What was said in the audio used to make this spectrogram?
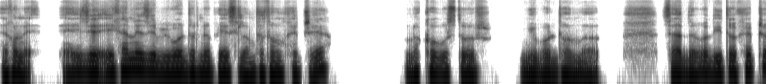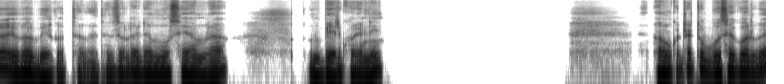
এখন এই যে এখানে যে বিবর্ধনটা পেয়েছিলাম প্রথম ক্ষেত্রে লক্ষ্যবস্তুর বিবর্ধন বা দৈর্ঘ্য দ্বিতীয় ক্ষেত্রেও এভাবে বের করতে হবে। তো চলো এটা মুছে আমরা বের করে নিই। অঙ্কটা একটু বুঝে করবে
